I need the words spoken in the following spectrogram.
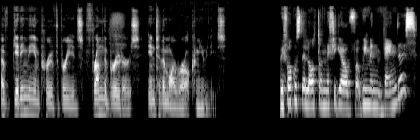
of getting the improved breeds from the brooders into the more rural communities. We focused a lot on the figure of women vendors.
